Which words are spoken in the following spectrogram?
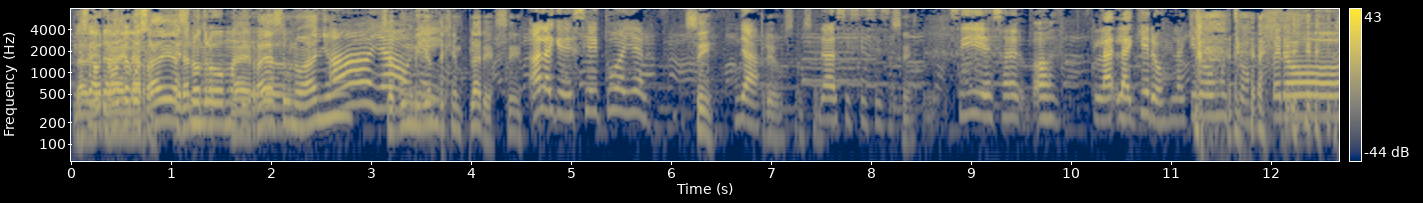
La, de, otra cosa. Radio hace, otro la de Radio hace unos años ah, sacó un millón de ejemplares, sí. Ah, la que decías tú ayer. Sí. Ya. Creo, sí, sí. Ya, sí, sí, sí. Sí, sí esa... la, la, quiero, la quiero mucho, pero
